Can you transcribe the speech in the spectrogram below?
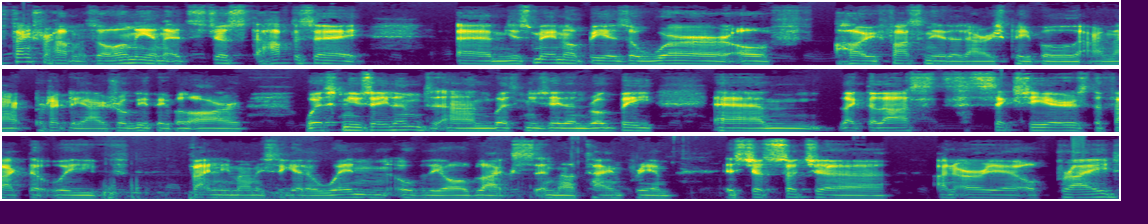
thanks for having us on, Ian. It's just, I have to say, um, you may not be as aware of how fascinated Irish people and particularly Irish rugby people are with New Zealand and with New Zealand rugby. Um, like the last six years, the fact that we've finally managed to get a win over the All Blacks in that time frame is just such a an area of pride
